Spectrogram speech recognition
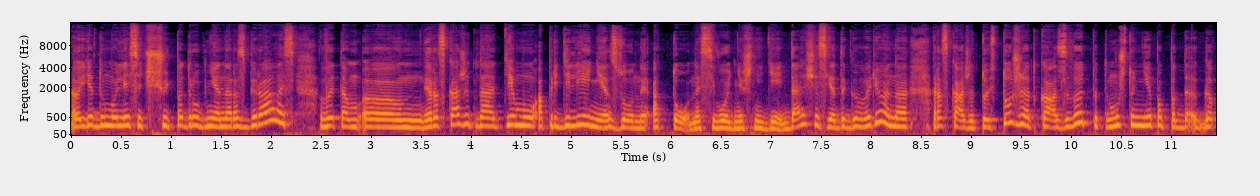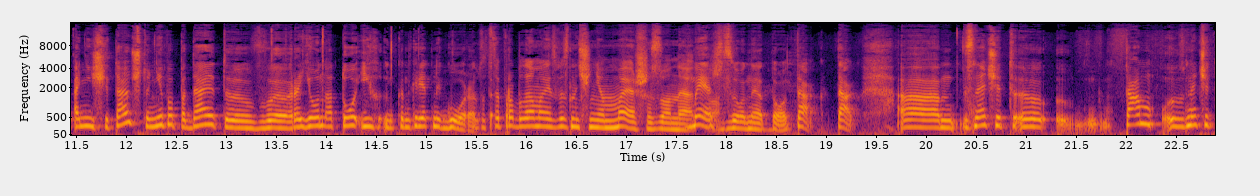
э, я думаю, Леся чуть-чуть подробнее она разбиралась в этом, э, расскажет на тему определения зоны АТО на сегодняшний день, да, сейчас я договорю, она расскажет, то есть тоже отказывают, потому что не попада... они считают, что не попадает э, в район АТО их конкретный город. Тобто це проблема із визначенням меж зони АТО. Меж зоны АТО, так, Так. А, значит, э, там, значит,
